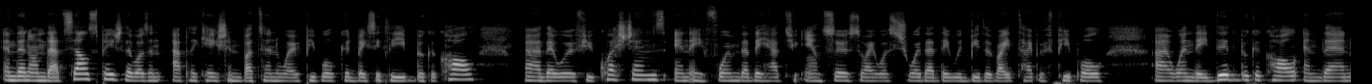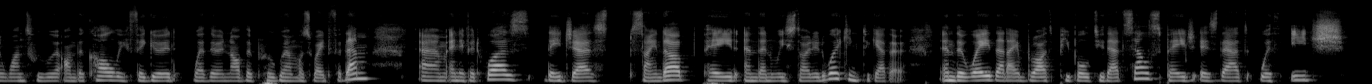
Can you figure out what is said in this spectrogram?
And then on that sales page, there was an application button where people could basically book a call. Uh, there were a few questions in a form that they had to answer, so I was sure that they would be the right type of people uh, when they did book a call. And then once we were on the call, we figured whether or not the program was right for them. Um, and if it was, they just signed up, paid, and then we started working together. And the way that I brought people to that sales page is that with each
